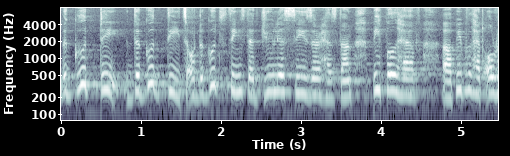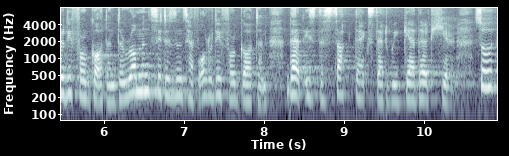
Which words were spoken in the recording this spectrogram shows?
The good the good deeds or the good things that Julius Caesar has done, people have uh, people had already forgotten. The Roman citizens have already forgotten. That is the subtext that we gathered here. So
